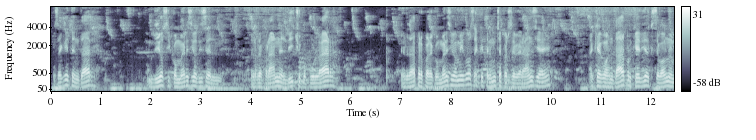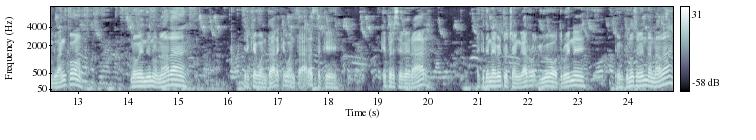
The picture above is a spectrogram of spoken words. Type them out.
Pues hay que intentar. Dios y comercio, dice el refrán, el dicho popular. ¿Verdad? Pero para el comercio, amigos, hay que tener mucha perseverancia, ¿eh? Hay que aguantar porque hay días que se va uno en blanco. No vende uno nada. Y hay que aguantar, hay que aguantar hasta que hay que perseverar. Hay que tener abierto el changarro, llueva o truene. Y aunque no se venda nada,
